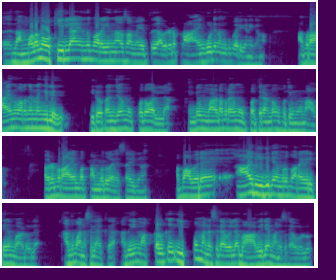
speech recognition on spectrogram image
നമ്മളെ നോക്കിയില്ല എന്ന് പറയുന്ന സമയത്ത് അവരുടെ പ്രായം കൂടി നമുക്ക് പരിഗണിക്കണം. ആ പ്രായം എന്ന് പറഞ്ഞിട്ടുണ്ടെങ്കിൽ ഇരുപത്തഞ്ചോ മുപ്പതോ അല്ല. നിന്റെ ഉമ്മയുടെ പ്രായം മുപ്പത്തിരണ്ടോ മുപ്പത്തിമൂന്നോ ആവും അവരുടെ പ്രായം പത്തൊമ്പത് വയസ്സായിരിക്കണം. അപ്പോൾ അവരെ ആ രീതിയിൽ നമ്മൾ പറയാൻ ഒരിക്കലും പാടില്ല. അത് മനസ്സിലാക്കുക. അത് ഈ മക്കൾക്ക് ഇപ്പം മനസ്സിലാവില്ല ഭാവിയിലേ മനസ്സിലാവുള്ളൂ.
